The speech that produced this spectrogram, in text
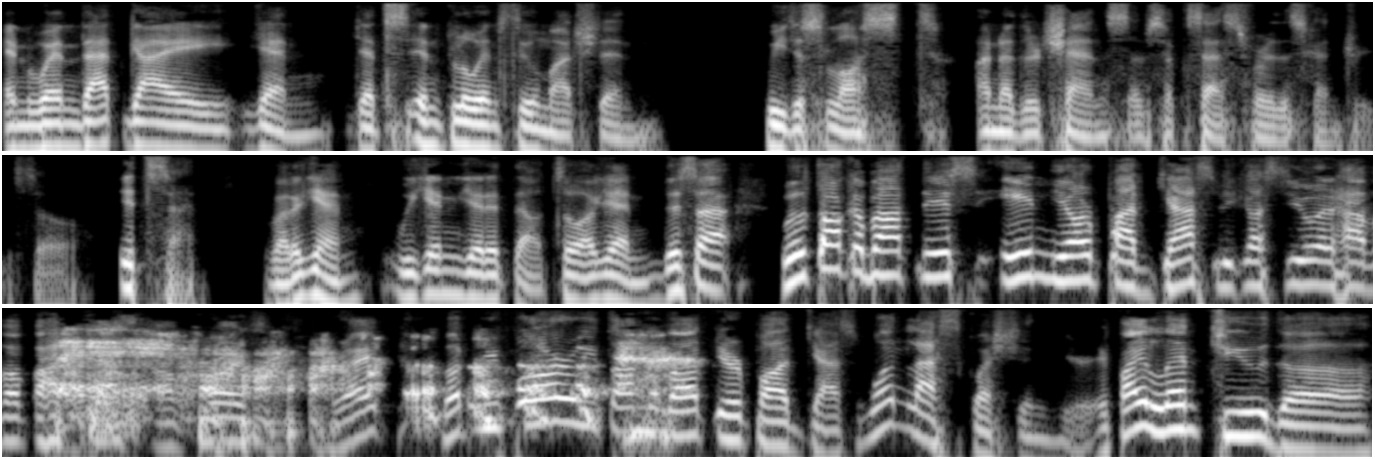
And when that guy again gets influenced too much, then we just lost another chance of success for this country. So it's sad. But again, we can get it out. So again, this uh we'll talk about this in your podcast because you will have a podcast, of course, right? But before we talk about your podcast, one last question here. If I lent you the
